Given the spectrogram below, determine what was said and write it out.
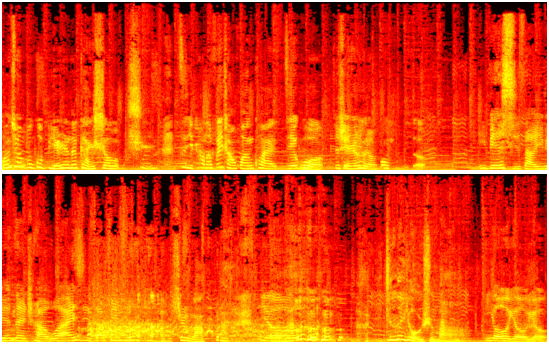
完全不顾别人的感受，是，自己唱的非常欢快，结果就是别人那种很痛苦的。一边洗澡一边在唱，我爱洗澡，皮肤好，是吗？有真的有是吗？有有有，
